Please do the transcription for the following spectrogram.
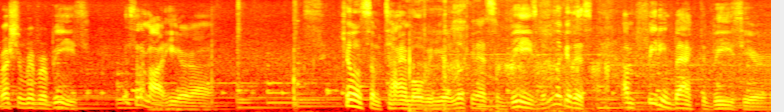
Russian River Bees. Listen, I'm out here uh, killing some time over here looking at some bees, but look at this. I'm feeding back the bees here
